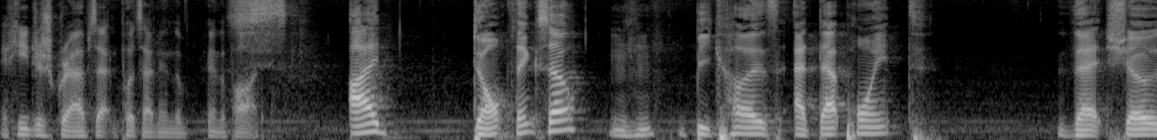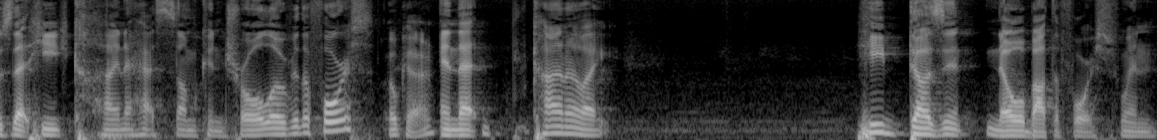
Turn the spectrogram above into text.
and he just grabs that and puts that in the in the pod. I don't think so Mm-hmm. because at that point, that shows that he kind of has some control over the Force, Okay. and that kind of like he doesn't know about the Force when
